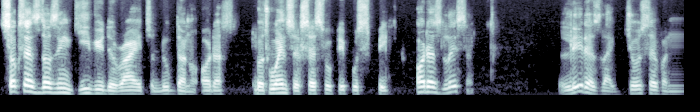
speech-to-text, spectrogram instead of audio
Success doesn't give you the right to look down on others, but when successful people speak, others listen. Leaders like Joseph and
